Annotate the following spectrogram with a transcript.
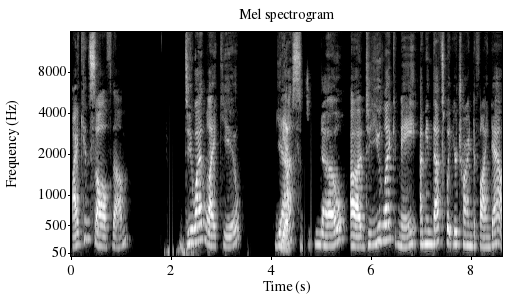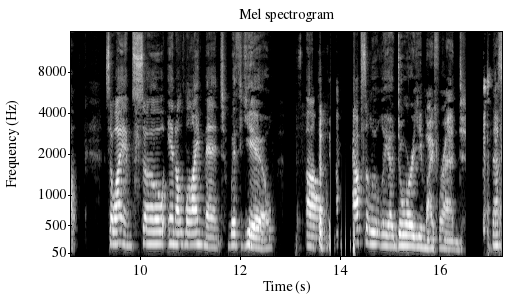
I can solve them do I like you? Yes. Yep. No. Uh, do you like me? I mean, that's what you're trying to find out. So I am so in alignment with you. Um, I absolutely adore you, my friend. That's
